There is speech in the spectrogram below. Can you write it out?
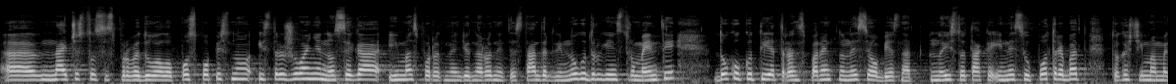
најчесто се спроведувало постпописно истражување, но сега има според меѓународните стандарди многу други инструменти, доколку тие транспарентно не се објаснат, но исто така и не се употребат, тогаш имаме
